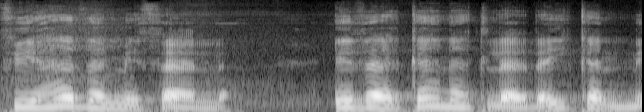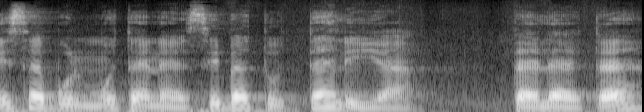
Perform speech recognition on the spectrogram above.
في هذا المثال إذا كانت لديك النسب المتناسبة التالية ثلاثة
